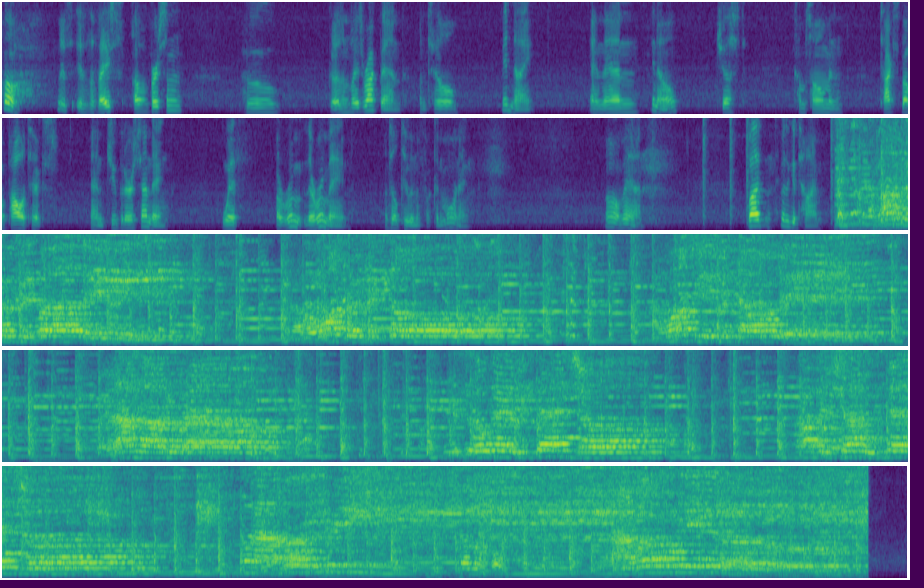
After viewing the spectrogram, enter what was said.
Oh, this is the face of a person who goes and plays rock band until midnight and then, you know, just comes home and talks about politics and Jupiter ascending with a room their roommate until two in the fucking morning. Oh man. But it was a good time.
